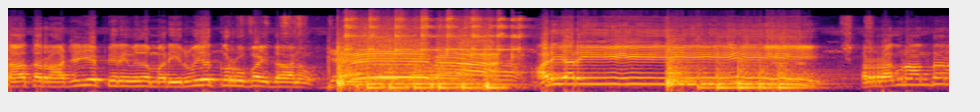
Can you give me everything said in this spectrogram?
తాత రాజయ్య పేరు మీద మరి ఇరవై ఒక్క రూపాయి దానం జై బా. హరి హరి రఘునందన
